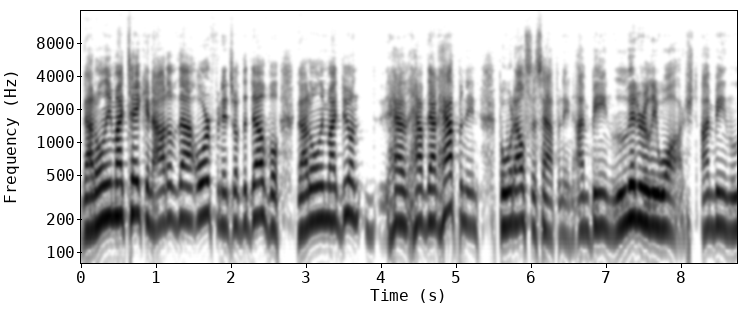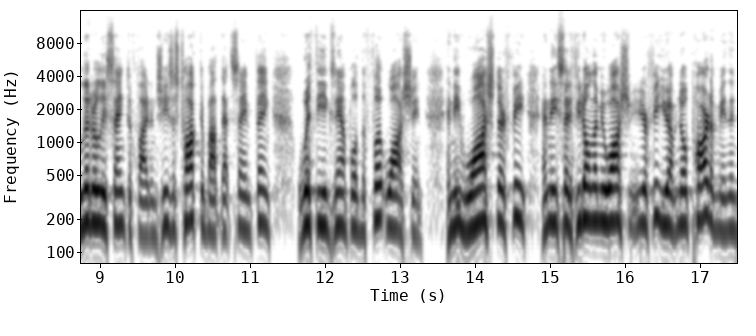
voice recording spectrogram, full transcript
Not only am i taken out of that orphanage of the devil not only am i doing have, have that happening but what else is happening? I'm being literally washed. I'm being literally sanctified. And jesus talked about that same thing with the example of the foot washing. And he washed their feet. And he said if you don't let me wash your feet you have no part of me. And then,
